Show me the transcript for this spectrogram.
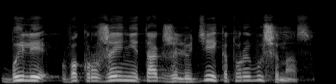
были в окружении также людей, которые выше нас,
